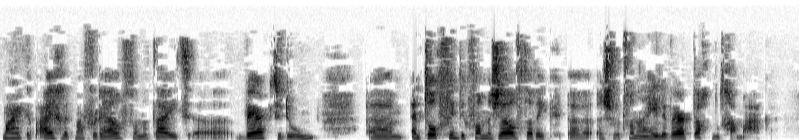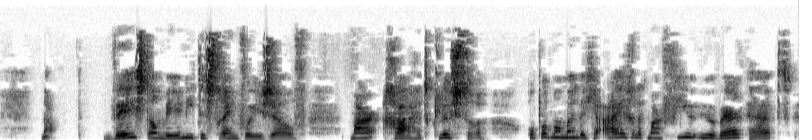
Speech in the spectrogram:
Maar ik heb eigenlijk maar voor de helft van de tijd uh, werk te doen. Um, en toch vind ik van mezelf dat ik uh, een soort van een hele werkdag moet gaan maken. Nou, wees dan weer niet te streng voor jezelf, maar ga het clusteren. Op het moment dat je eigenlijk maar vier uur werk hebt,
